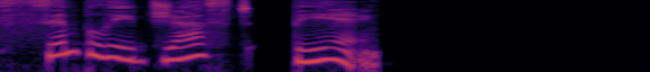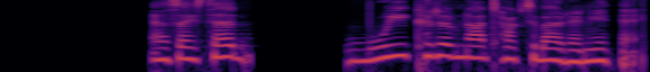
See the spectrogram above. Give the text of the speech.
simply just being. As I said, we could have not talked about anything.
